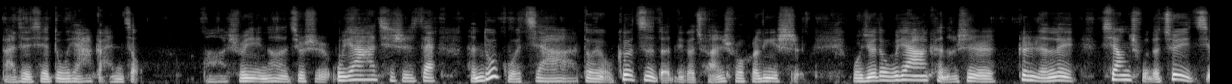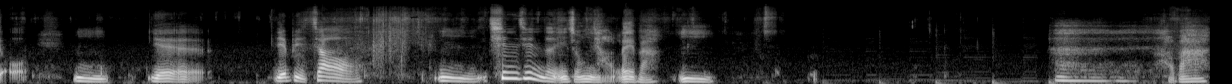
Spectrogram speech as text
把这些乌鸦赶走啊。所以呢，就是乌鸦其实在很多国家都有各自的那个传说和历史。我觉得乌鸦可能是跟人类相处的最久，嗯，也也比较嗯亲近的一种鸟类吧，嗯。唉，好吧，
